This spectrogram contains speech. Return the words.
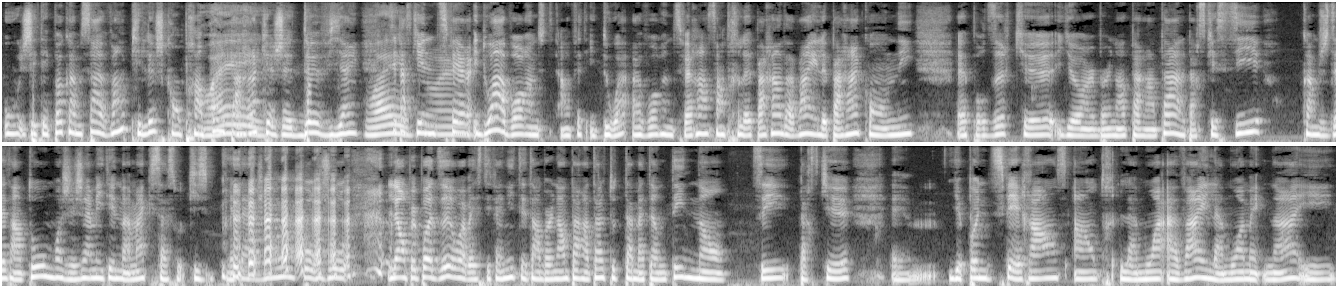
ou j'étais pas comme ça avant, puis là je comprends pas le parent que je deviens. C'est parce qu'il y a une différence. Il doit avoir une, en fait, il doit avoir une différence entre le parent d'avant et le parent qu'on est euh, pour dire qu'il y a un burn-out parental. Parce que si comme je disais tantôt, moi j'ai jamais été une maman qui s'assoit, qui se mettait à genoux pour jouer. Là, on peut pas dire ouais ben Stéphanie, t'es en burn-out parental toute ta maternité. Non, sais parce que il euh, y a pas une différence entre la moi avant et la moi maintenant et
